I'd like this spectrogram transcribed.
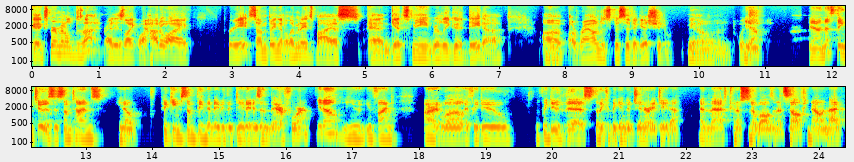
experimental design, right? Is like, well, how do I create something that eliminates bias and gets me really good data uh, mm-hmm. around a specific issue? You know, which, yeah, yeah, and that's the thing too is that sometimes you know picking something that maybe the data isn't there for. You know, you you find all right, well, if we do if we do this, then we can begin to generate data, and that kind of snowballs in itself. You know, and that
